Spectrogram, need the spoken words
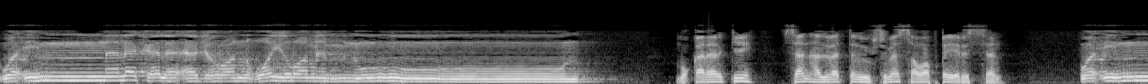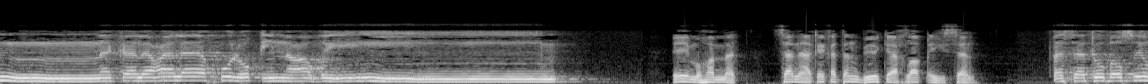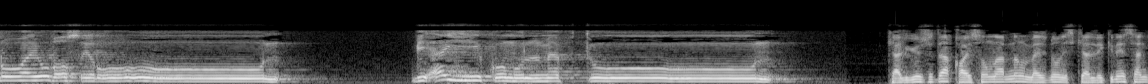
وإن لك لأجرا غير ممنون. مقرر كي سن ألبتة صواب سوابق السن وإنك لعلى خلق عظيم. Ey Muhammad, sen haqiqatan buyuk axloq egisan. فستبصر ويبصرون بأيكم المفتون Kelgusida qaysonlarning majnun ekanligini sen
